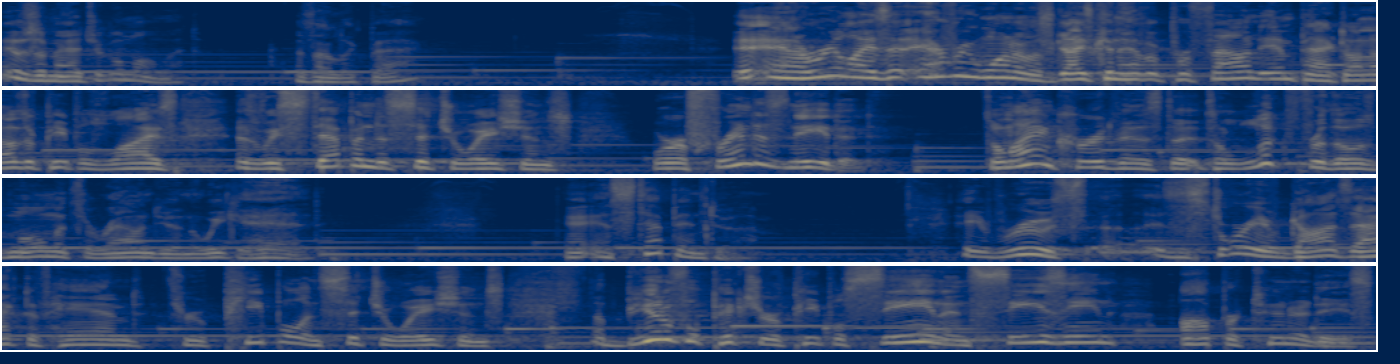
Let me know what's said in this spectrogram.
It was a magical moment as I look back. And I realize that every one of us, guys, can have a profound impact on other people's lives as we step into situations where a friend is needed. So, my encouragement is to, to look for those moments around you in the week ahead and, and step into them. Hey, Ruth uh, is a story of God's active hand through people and situations, a beautiful picture of people seeing and seizing opportunities.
